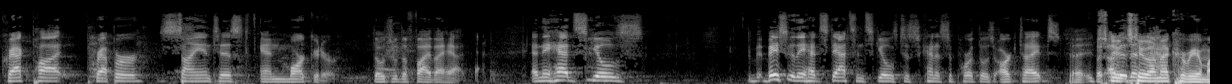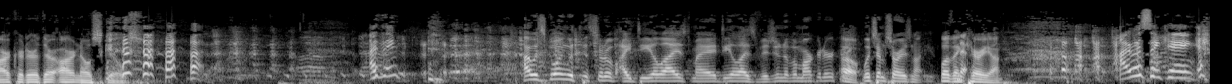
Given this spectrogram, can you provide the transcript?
crackpot, prepper, scientist, and marketer. Those were the five I had, and they had skills. Basically, they had stats and skills to kind of support those archetypes. Uh, But Stu, other than Stu, I'm a career marketer. There are no skills. I think I was going with this sort of idealized, my idealized vision of a marketer, Oh. which I'm sorry is not you. well, then No. carry on. I was thinking.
